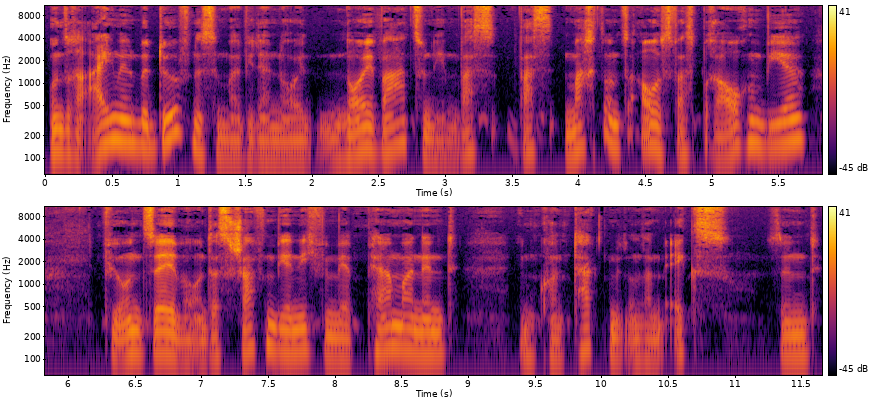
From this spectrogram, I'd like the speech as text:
unsere eigenen Bedürfnisse mal wieder neu, neu wahrzunehmen. Was, was macht uns aus? Was brauchen wir für uns selber? Und das schaffen wir nicht, wenn wir permanent im Kontakt mit unserem Ex sind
